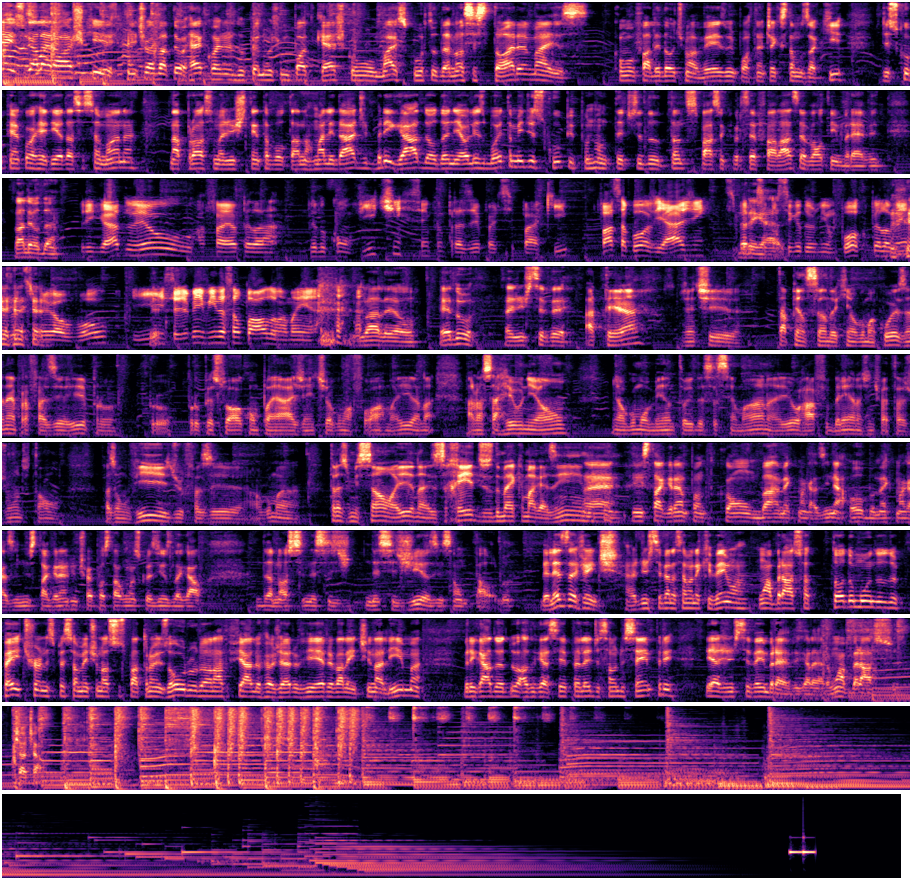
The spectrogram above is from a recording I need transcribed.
É isso, galera. Eu acho que a gente vai bater o recorde do penúltimo podcast como o mais curto da nossa história, mas como eu falei da última vez, o importante é que estamos aqui. Desculpem a correria dessa semana. Na próxima a gente tenta voltar à normalidade. Obrigado ao Daniel Lisboa e também desculpe por não ter tido tanto espaço aqui para você falar. Você volta em breve. Valeu, Dan. Obrigado eu, Rafael, pela pelo convite. Sempre um prazer participar aqui. Faça boa viagem. Espero Obrigado. que você consiga dormir um pouco, pelo menos antes de pegar o voo. E seja bem-vindo a São Paulo amanhã. Valeu. Edu, a gente se vê. Até a gente tá pensando aqui em alguma coisa, né, para fazer aí pro, pro, pro pessoal acompanhar a gente de alguma forma aí, a, no, a nossa reunião em algum momento aí dessa semana. Eu, Rafa e Breno, a gente vai estar junto, então fazer um vídeo, fazer alguma transmissão aí nas redes do Mac Magazine. É, instagram.com.br Magazine, arroba Mac Magazine no Instagram, a gente vai postar algumas coisinhas legais da nossa, nesses, nesses dias em São Paulo. Beleza, gente? A gente se vê na semana que vem. Um, um abraço a todo mundo do Patreon, especialmente nossos patrões Ouro, Leonardo Fialho, Rogério Vieira e Valentina Lima. Obrigado, Eduardo HC, pela edição de sempre. E a gente se vê em breve, galera. Um abraço. Tchau, tchau.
